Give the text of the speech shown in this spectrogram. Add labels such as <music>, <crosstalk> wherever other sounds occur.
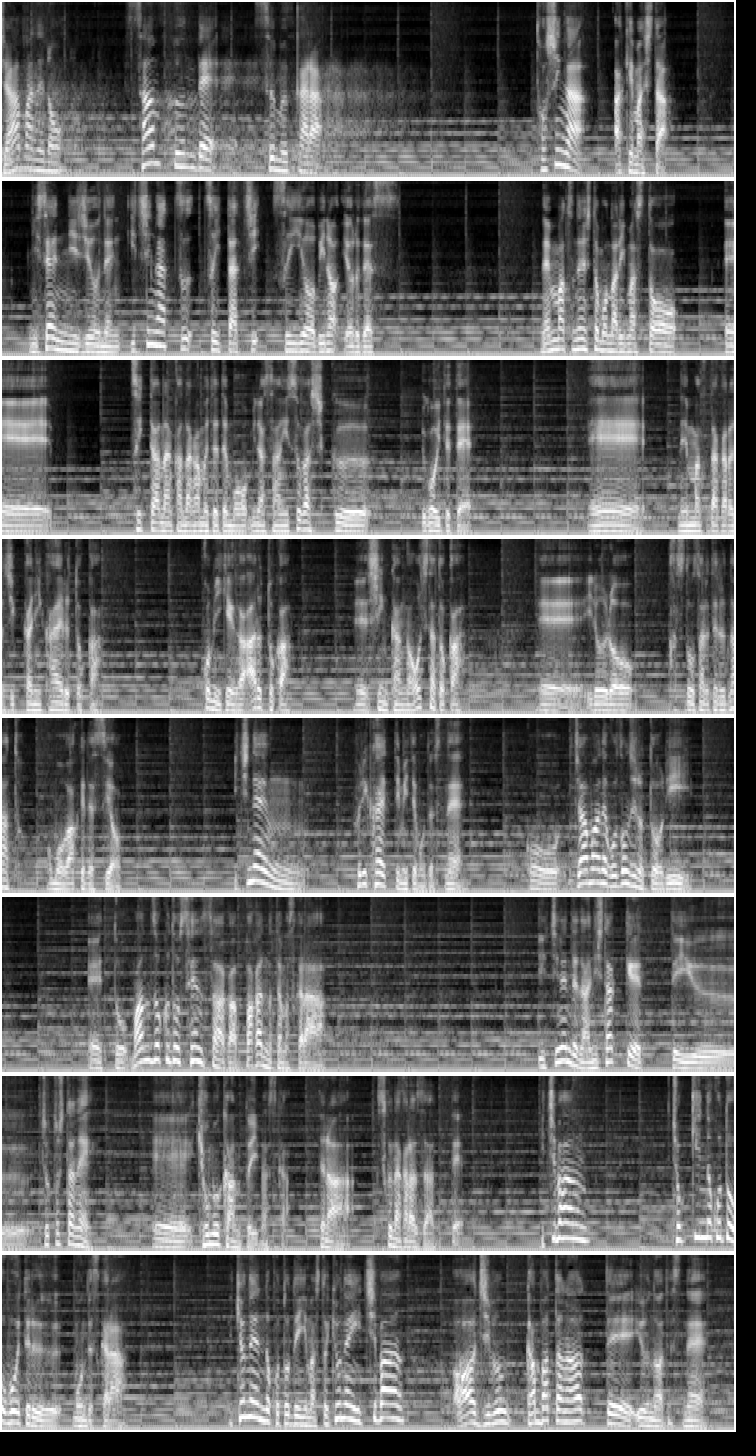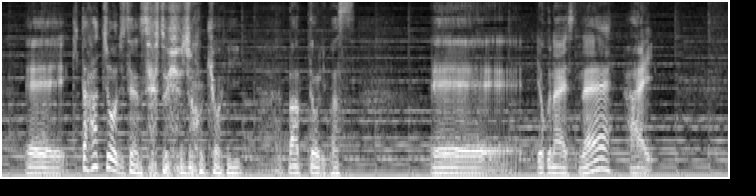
ジャーマネの3分で済むから。年が明けました。2020年1月1日水曜日の夜です。年末年始ともなりますと、えー、ツイッターなんか眺めてても皆さん忙しく動いてて、えー、年末だから実家に帰るとかコミケがあるとか、えー、新刊が落ちたとか、えー、いろいろ活動されてるなと思うわけですよ。1年振り返ってみてもですねこうジャーマンでご存知の通りえっと満足度センサーがバカになってますから1年で何したっけっていうちょっとしたね、えー、虚無感といいますかっていうのは少なからずあって一番直近のことを覚えてるもんですから去年のことで言いますと去年一番ああ自分頑張ったなっていうのはですね、えー、北八王子先生という状況になっております。えー、よくないですね。はい。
